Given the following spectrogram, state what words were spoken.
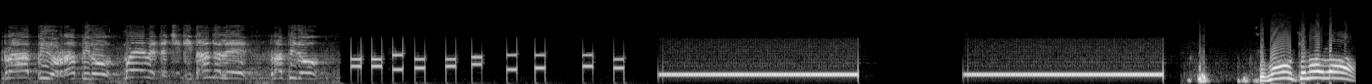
Rápido, rápido, muévete chiquita, ándale, rápido. Simón, ¿quién habla?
